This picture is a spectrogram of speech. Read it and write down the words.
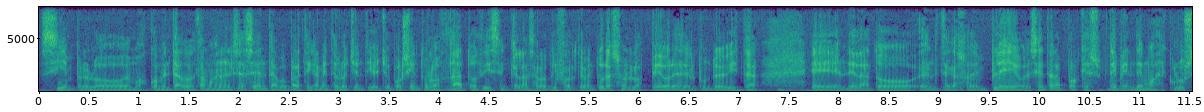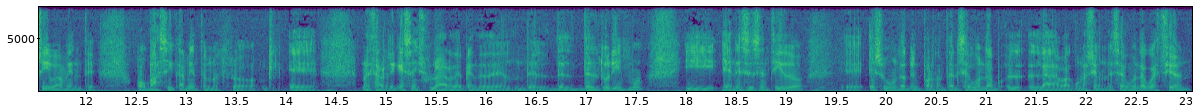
siempre lo hemos comentado, estamos en el 60, pues prácticamente el 88%. Los datos dicen que Lanzarote y Fuerteventura son los peores desde el punto de vista eh, de datos, en este caso de empleo, etcétera, porque dependemos exclusivamente o básicamente nuestro, eh, nuestra riqueza insular depende del, del, turismo y en ese sentido eh, eso es un dato importante. En segunda, la vacunación. En segunda cuestión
